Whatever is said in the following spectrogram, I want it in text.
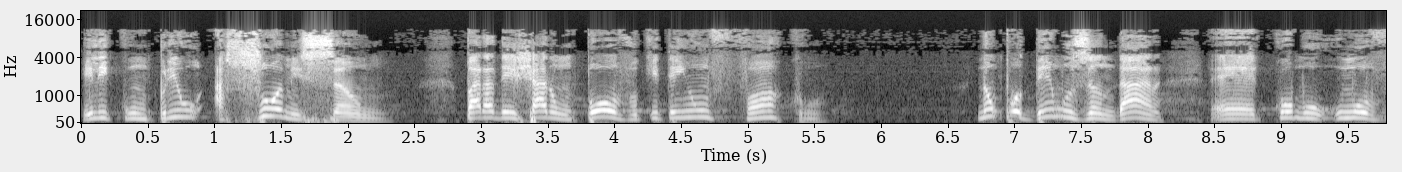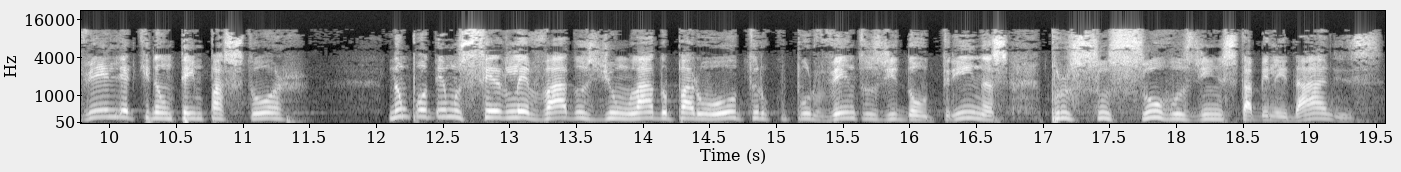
ele cumpriu a sua missão para deixar um povo que tem um foco. Não podemos andar é, como uma ovelha que não tem pastor. Não podemos ser levados de um lado para o outro por ventos de doutrinas, por sussurros de instabilidades.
